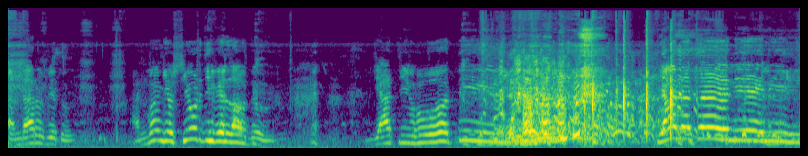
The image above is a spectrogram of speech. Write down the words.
आणि दारू पितो आणि मग ह्यो शेवटची बेल लावतो. ज्याची होती. यादच नेली.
